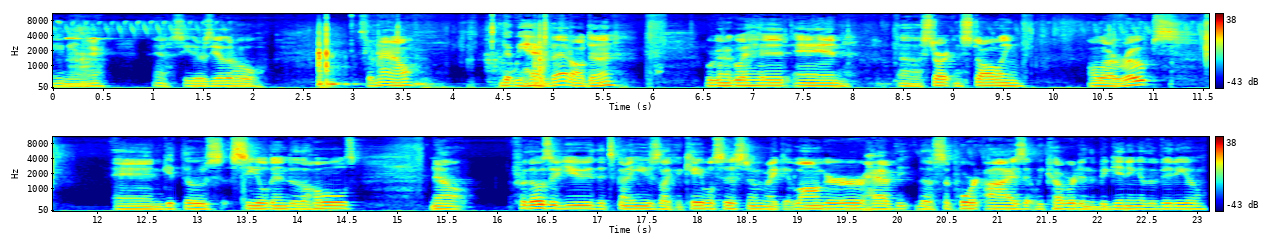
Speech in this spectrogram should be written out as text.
maybe in there. Yeah, see there's the other hole. So now that we have that all done, we're gonna go ahead and uh, start installing all our ropes and get those sealed into the holes. Now, for those of you that's going to use like a cable system, make it longer, have the, the support eyes that we covered in the beginning of the video,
